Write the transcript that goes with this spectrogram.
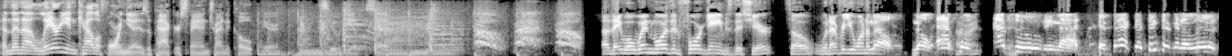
And then uh, Larry in California is a Packers fan trying to cope here. Let's see what he has to say. Go, Pack, go! Uh, they will win more than four games this year. So whatever you want to no, bet. No, absolutely, right. absolutely not. In fact, I think they're going to lose.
